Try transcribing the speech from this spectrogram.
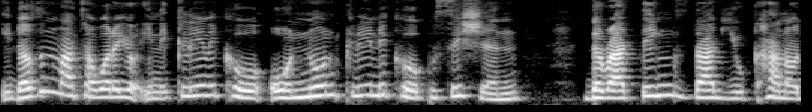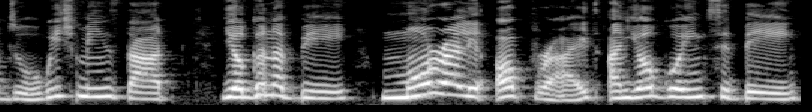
it doesn't matter whether you're in a clinical or non-clinical position, there are things that you cannot do, which means that you're going to be morally upright and you're going to be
